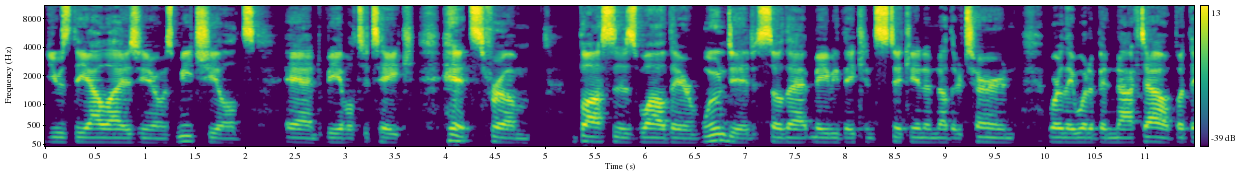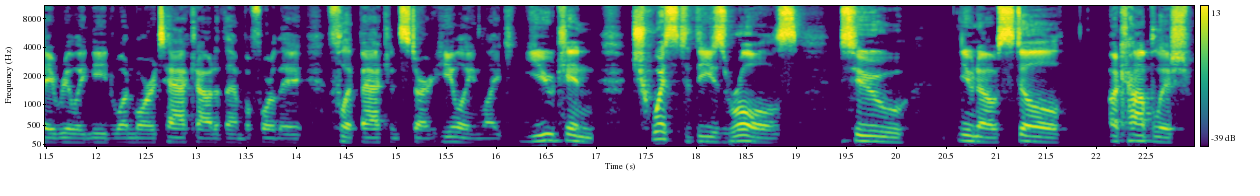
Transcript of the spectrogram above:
use the allies, you know, as meat shields and be able to take hits from bosses while they're wounded so that maybe they can stick in another turn where they would have been knocked out but they really need one more attack out of them before they flip back and start healing like you can twist these roles to you know still accomplish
